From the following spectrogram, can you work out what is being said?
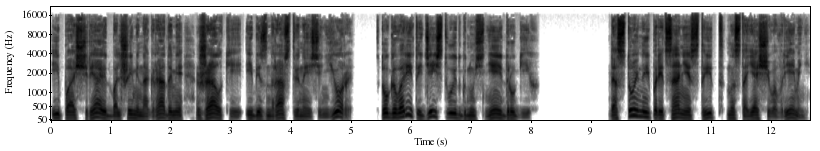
и поощряют большими наградами жалкие и безнравственные сеньоры, кто говорит и действует гнуснее других. Достойный порицания стыд настоящего времени,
